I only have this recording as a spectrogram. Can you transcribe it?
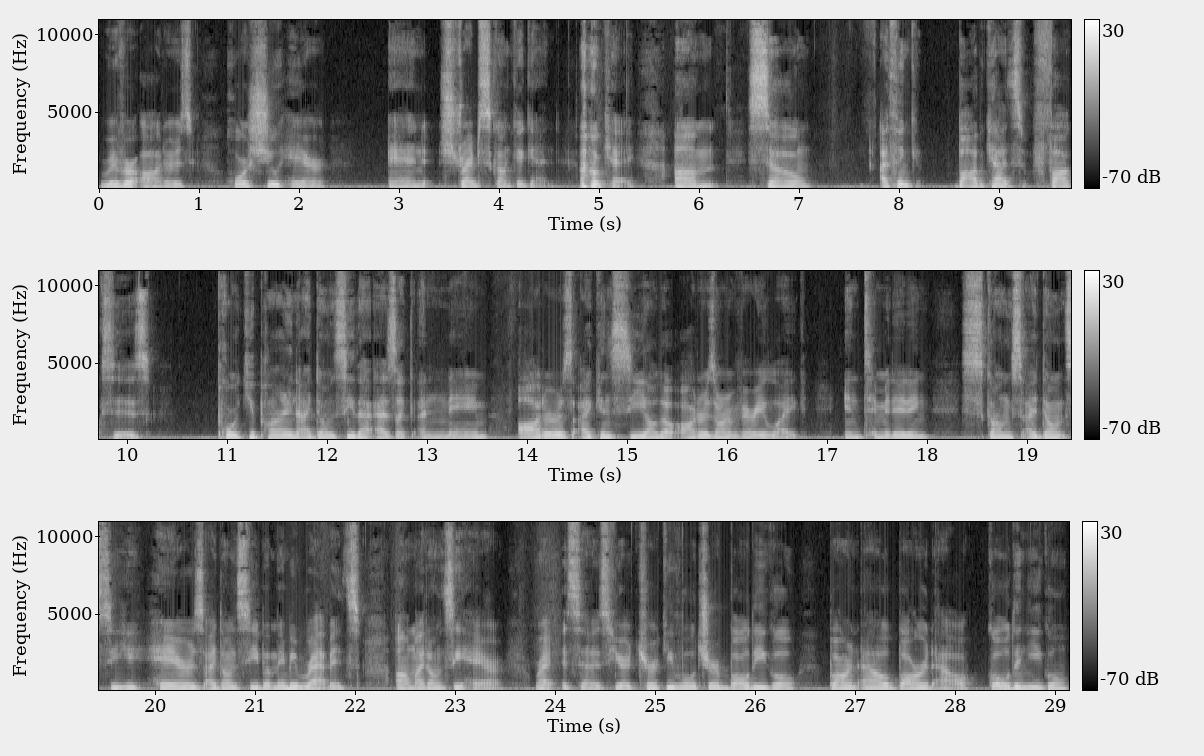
river otters, horseshoe hare, and striped skunk again. Okay. Um, so I think bobcats, foxes, porcupine, I don't see that as like a name. Otters, I can see, although otters aren't very like intimidating. Skunks I don't see, hares I don't see, but maybe rabbits. Um, I don't see hare. Right? It says here turkey vulture, bald eagle, barn owl, barred owl, golden eagle,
